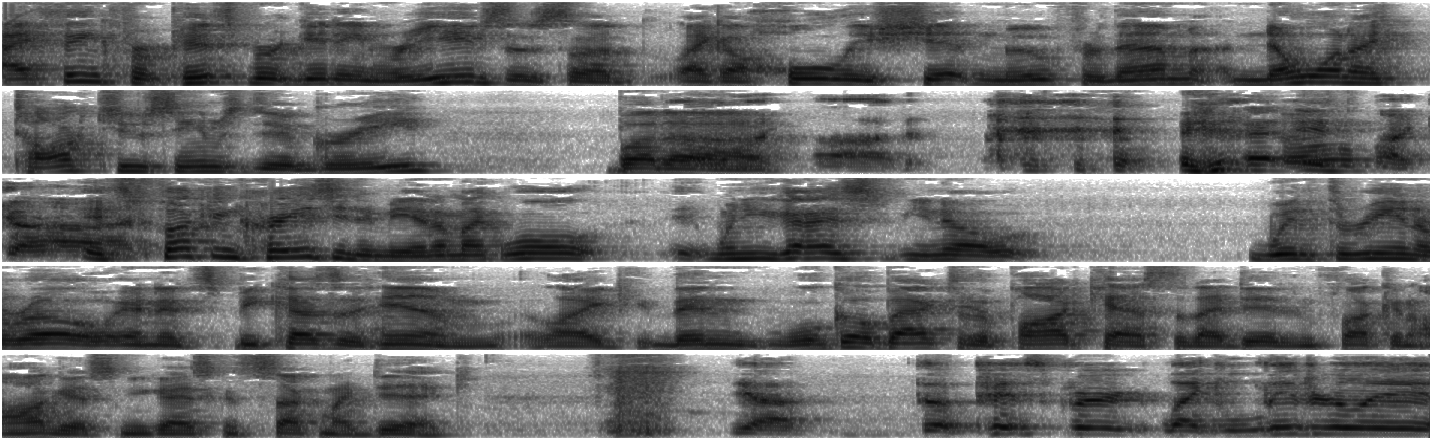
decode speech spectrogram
I think for Pittsburgh getting Reaves is a, like a holy shit move for them. No one I talk to seems to agree, but oh uh, my god it- oh my god it's fucking crazy to me. And I'm like, well, when you guys, you know, win three in a row and it's because of him, like, then we'll go back to the podcast that I did in fucking August and you guys can suck my dick. yeah the Pittsburgh like literally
